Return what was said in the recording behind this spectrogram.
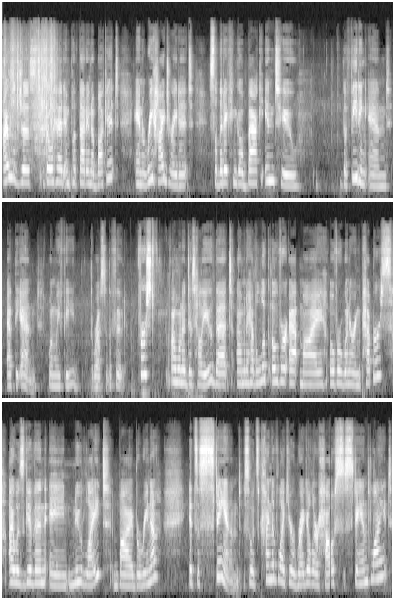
I will just go ahead and put that in a bucket and rehydrate it so that it can go back into the feeding end at the end when we feed the rest of the food. First, I wanted to tell you that I'm going to have a look over at my overwintering peppers. I was given a new light by Barrina. It's a stand, so it's kind of like your regular house stand light.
